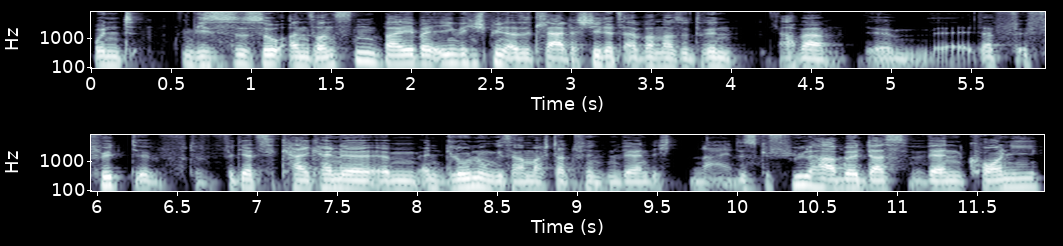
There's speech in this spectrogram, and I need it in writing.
Und wie ist es so ansonsten bei, bei irgendwelchen Spielen? Also klar, das steht jetzt einfach mal so drin. Aber ähm, da führt, wird jetzt keine, keine ähm, Entlohnung, sag mal, stattfinden, während ich Nein. das Gefühl habe, dass wenn Corny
